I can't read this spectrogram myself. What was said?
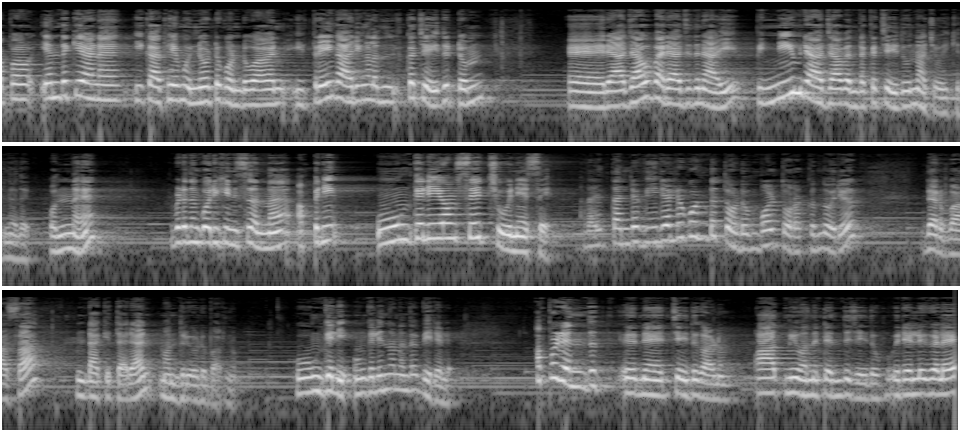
അപ്പോൾ എന്തൊക്കെയാണ് ഈ കഥയെ മുന്നോട്ട് കൊണ്ടുപോകാൻ ഇത്രയും കാര്യങ്ങളൊക്കെ ചെയ്തിട്ടും രാജാവ് പരാജിതനായി പിന്നെയും രാജാവ് എന്തൊക്കെ ചെയ്തു എന്നാ ചോദിക്കുന്നത്? ഒന്ന് ഇവിടെ നിങ്ങൾക്ക് ഒരു ഹിൻസ് തന്ന അപ്പനി ഊങ്കലിയോംസെ ചൂനേസെ അതായത് തന്റെ വിരലുകൊണ്ട് തൊടുമ്പോൾ തുറക്കുന്ന ഒരു ദർവാസ ഉണ്ടാക്കി തരാൻ മന്ത്രിയോട് പറഞ്ഞു. ഉങ്കലി ഉങ്കലി എന്ന് പറഞ്ഞത് വിരൽ. അപ്പോഴെന്ത് ചെയ്തു കാണും? ആത്മി വന്നിട്ട് എന്ത് ചെയ്തു? വിരലുകളെ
